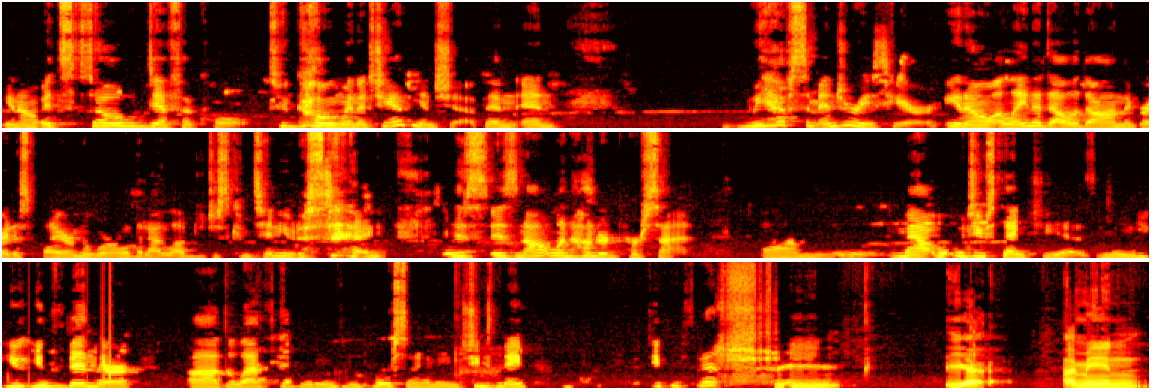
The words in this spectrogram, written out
You know, it's so difficult to go win a championship, and and we have some injuries here. You know, Elena Delle Donne, the greatest player in the world that I love to just continue to say, is is not one hundred percent. Um, Matt, what would you say she is? I mean, you you've been there uh, the last couple of games in person. I mean, she's made percent. She, yeah, I mean,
